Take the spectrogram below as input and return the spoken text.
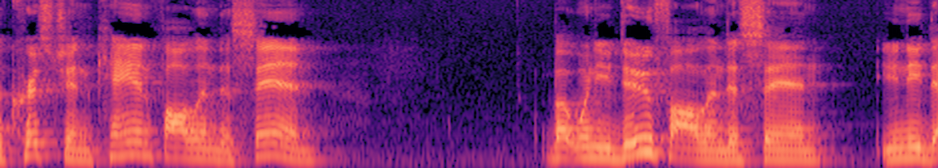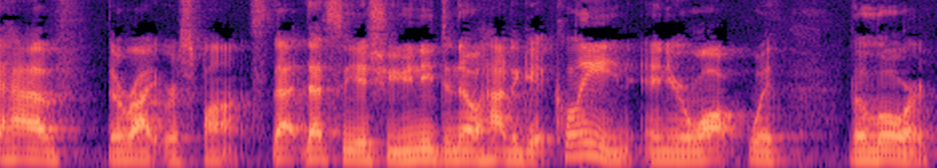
a Christian can fall into sin, but when you do fall into sin, you need to have the right response. That, that's the issue. You need to know how to get clean in your walk with the Lord.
